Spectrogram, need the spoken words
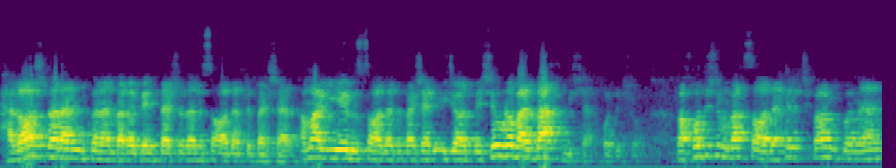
تلاش دارن می‌کنن برای بهتر شدن سعادت بشر. اما اگه یه روز سعادت بشر ایجاد بشه اونا بدبخت میشن خودشون. و خودشون وقت سعادت رو چیکار می‌کنن؟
